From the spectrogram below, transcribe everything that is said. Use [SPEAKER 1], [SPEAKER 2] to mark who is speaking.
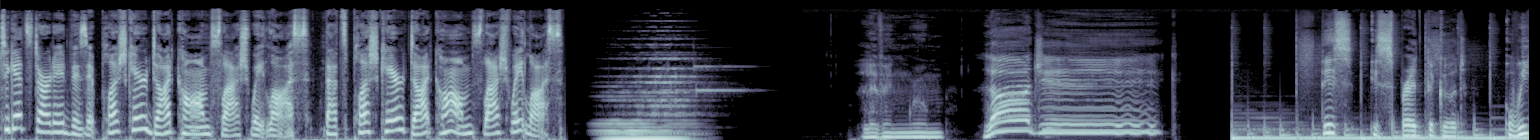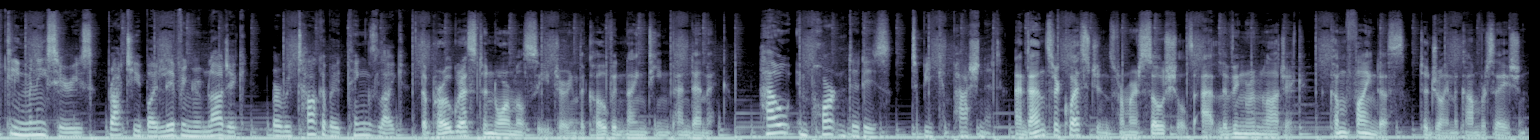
[SPEAKER 1] To get started, visit plushcare.com slash weight loss. That's plushcare.com slash weight loss.
[SPEAKER 2] Living Room Logic. This is Spread the Good, a weekly mini series brought to you by Living Room Logic, where we talk about things like
[SPEAKER 3] the progress to normalcy during the COVID 19 pandemic,
[SPEAKER 2] how important it is to be compassionate,
[SPEAKER 3] and answer questions from our socials at Living Room Logic. Come find us to join the conversation.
